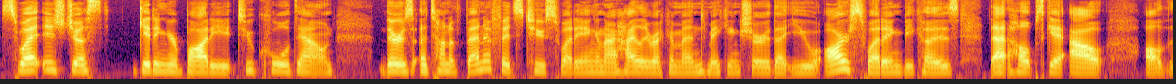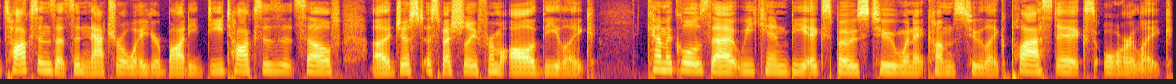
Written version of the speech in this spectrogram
Sweat is just getting your body to cool down. There's a ton of benefits to sweating, and I highly recommend making sure that you are sweating because that helps get out all the toxins. That's a natural way your body detoxes itself, uh, just especially from all the like chemicals that we can be exposed to when it comes to like plastics or like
